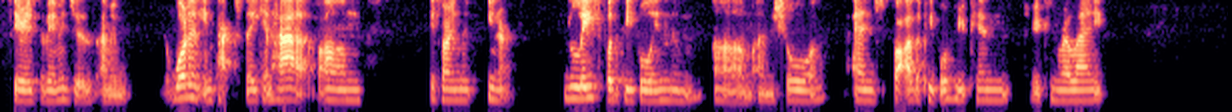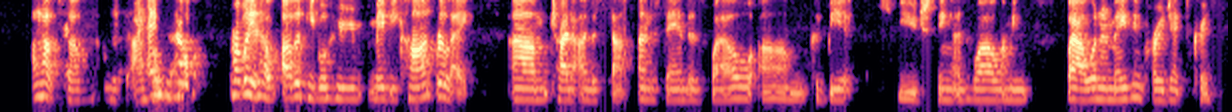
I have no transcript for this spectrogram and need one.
series of images. I mean what an impact they can have um, if only you know at least for the people in them um, i'm sure and for other people who can who can relate. I hope so. I hope probably it help other people who maybe can't relate um, try to understand understand as well. Um, could be a huge thing as well. I mean, wow, what an amazing project, Cris.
